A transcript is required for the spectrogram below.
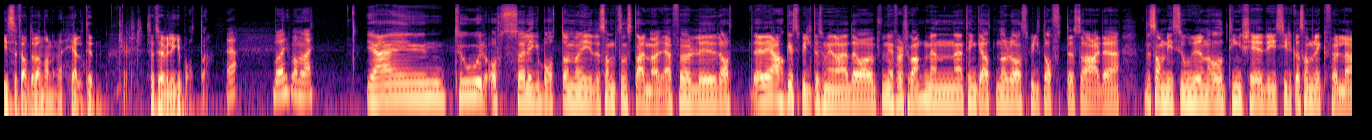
viser fram til vennene mine hele tiden. Kult. Så jeg tror jeg vil ligge på åtte. Bård, hva med deg? Jeg tror også jeg ligger på åtte men gi det samme som Steinar. Jeg føler at eller Jeg har ikke spilt det så mye, nå, det var min første gang, men jeg tenker at når du har spilt det ofte, så er det det samme historien, og ting skjer i ca. samme rekkefølge.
